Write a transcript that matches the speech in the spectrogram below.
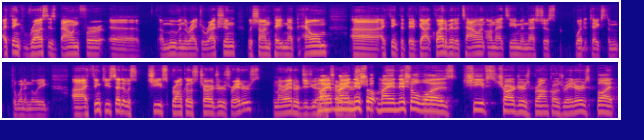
I think Russ is bound for a, a move in the right direction with Sean Payton at the helm. Uh, I think that they've got quite a bit of talent on that team, and that's just what it takes to, to win in the league. Uh, I think you said it was Chiefs, Broncos, Chargers, Raiders. Am I right, or did you have my, my initial my initial was Chiefs, Chargers, Broncos, Raiders, but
